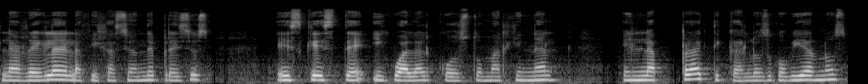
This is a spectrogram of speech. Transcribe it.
La regla de la fijación de precios es que esté igual al costo marginal. En la práctica, los gobiernos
